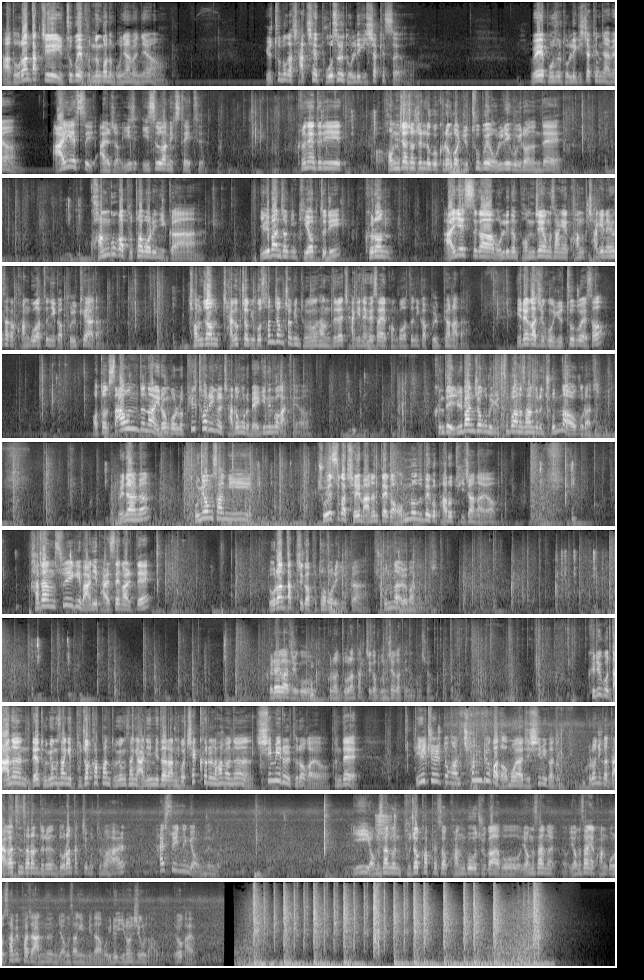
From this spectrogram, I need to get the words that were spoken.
아 노란 딱지 유튜브에 붙는 거는 뭐냐면요. 유튜브가 자체 봇을 돌리기 시작했어요. 왜 봇을 돌리기 시작했냐면 IS 알죠? 이, 이슬라믹 스테이트. 그런 애들이. 범죄 저지르고 그런 걸 유튜브에 올리고 이러는데 광고가 붙어버리니까 일반적인 기업들이 그런 IS가 올리는 범죄 영상에 광- 자기네 회사가 광고가 뜨니까 불쾌하다. 점점 자극적이고 선정적인 동영상들에 자기네 회사의 광고가 뜨니까 불편하다. 이래가지고 유튜브에서 어떤 사운드나 이런 걸로 필터링을 자동으로 매기는 것 같아요. 근데 일반적으로 유튜브 하는 사람들은 존나 억울하지. 왜냐하면 동영상이 조회수가 제일 많은 때가 업로드되고 바로 뒤잖아요. 가장 수익이 많이 발생할 때 노란 딱지가 붙어버리니까 존나 열받는 거지. 그래가지고 그런 노란 딱지가 문제가 되는 거죠. 그리고 나는 내 동영상이 부적합한 동영상이 아닙니다라는 걸 체크를 하면은 심의를 들어가요. 근데 일주일 동안 천 뷰가 넘어야지 심의가 돼. 그러니까 나 같은 사람들은 노란 딱지 붙으면 할 할 수 있는 게 없는 거야. 이 영상은 부적합해서 광고주가 뭐 영상을 영상에 광고로 삽입하지 않는 영상입니다. 뭐 이런 이런 식으로 나오거든. 이거 가요.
